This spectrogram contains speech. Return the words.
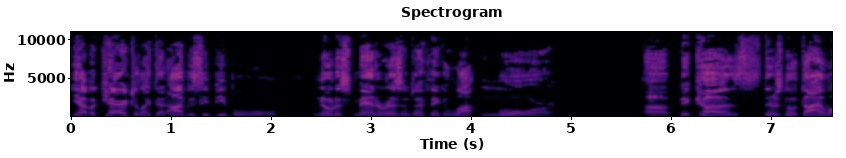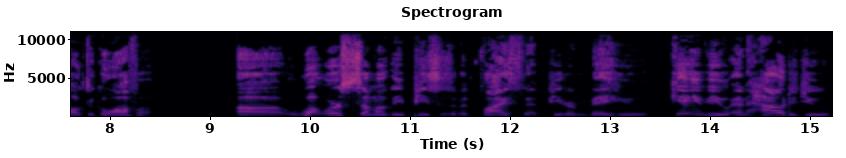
you have a character like that, obviously people will notice mannerisms. I think a lot more uh, because there's no dialogue to go off of. Uh, what were some of the pieces of advice that Peter Mayhew gave you, and how did you?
